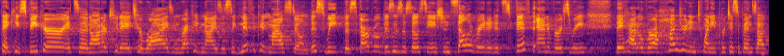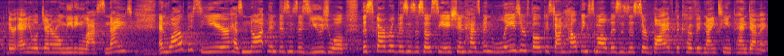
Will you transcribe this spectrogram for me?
Thank you, Speaker. It's an honour today to rise and recognize a significant milestone. This week, the Scarborough Business Association celebrated its fifth anniversary. They had over 120 participants at their annual general meeting last night. And while this year has not been business as usual, the Scarborough Business Association has been laser focused on helping small businesses survive the COVID-19 pandemic.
